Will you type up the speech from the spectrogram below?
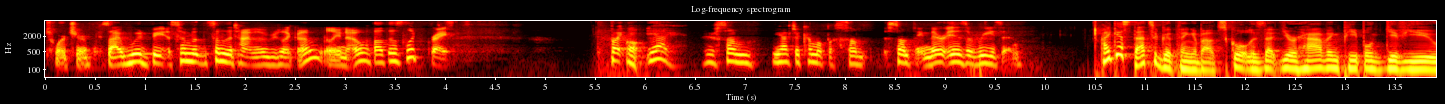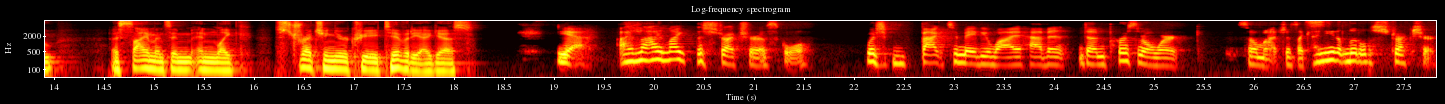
torture because I would be some of some of the time I would be like, I don't really know. I thought this looked great. But Oh. yeah, there's some you have to come up with some something. There is a reason. i guess that's a good thing about school is that you're having people give you assignments and, and like stretching your creativity i guess Yeah, I, I like the structure of school, which back to maybe why I haven't done personal work so much. It's like I need a little structure,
